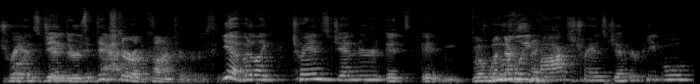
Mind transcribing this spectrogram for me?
transgenders. It did stir up controversy. Yeah, but like transgender, it's it But brutally mocks transgender people.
